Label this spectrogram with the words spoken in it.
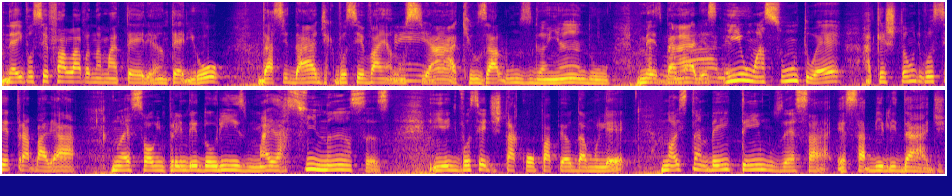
Né? E você falava na matéria anterior da cidade que você vai Sim. anunciar, que os alunos ganhando medalhas. medalhas. E um assunto é a questão de você trabalhar, não é só o empreendedorismo, mas as finanças. E você destacou o papel da mulher. Nós também temos essa, essa habilidade.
